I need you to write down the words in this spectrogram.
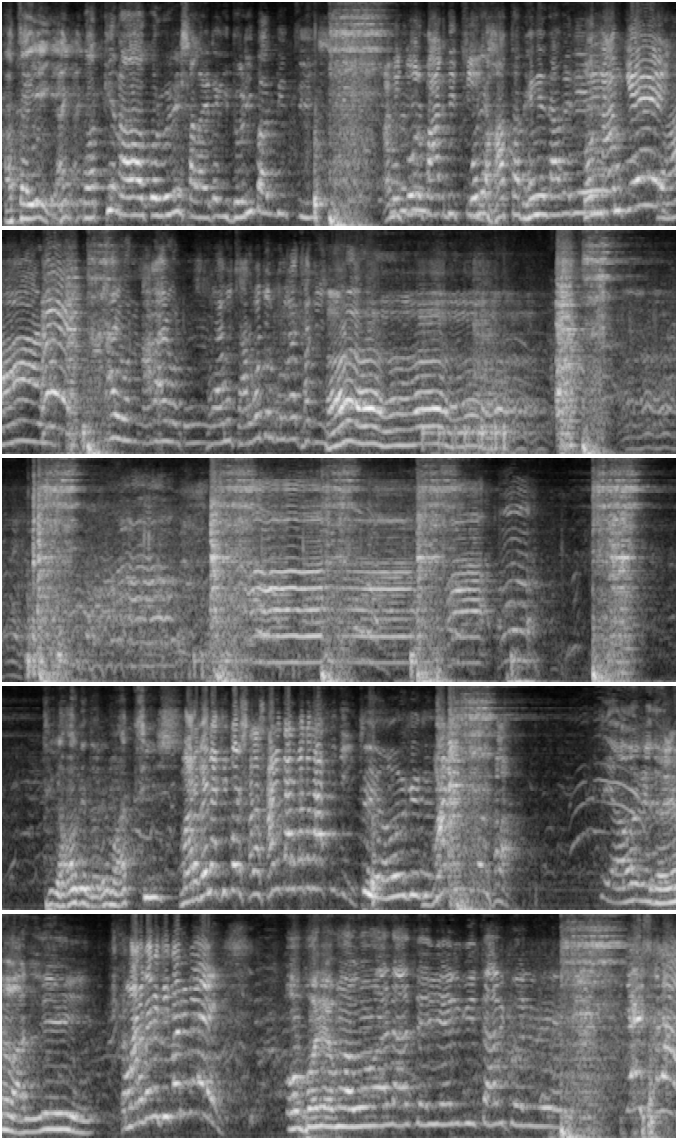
আচ্ছা এই আমি পথকে না করবে রে শালা? এটা কি দড়ি পাক দিচ্ছি আমি তোর পাক দিচ্ছি। বলে হাতটা ভেঙে যাবে রে। তোর নাম কে! নারায়ণ। নারায়ণ আমি চার বছর কলকাতায় থাকি। তুই আমাকে ধরে মারছিস? মারবে না কি করে শালা? সাড়ে চার বছর আসতেছি। তুই আমাকে ধরে- মারবে কি করে শালা? তুই আমাকে ধরে মারলি। মারবে না কি করবে? ওপরে ভগবান আছে এর বিচার করবে। এই শালা!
